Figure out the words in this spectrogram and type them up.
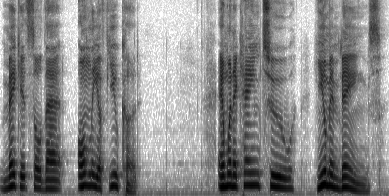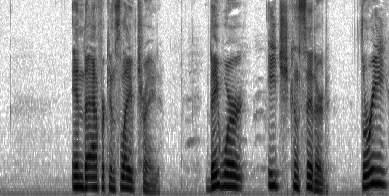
make it so that only a few could. And when it came to human beings in the African slave trade, they were each considered three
